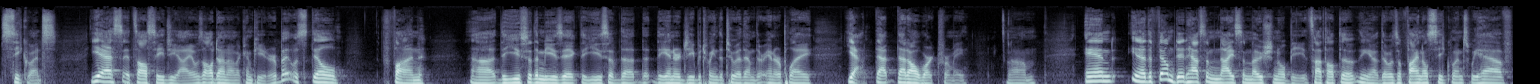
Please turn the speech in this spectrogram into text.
sequence. Yes, it's all CGI. It was all done on a computer, but it was still fun. Uh, the use of the music, the use of the, the the energy between the two of them, their interplay. Yeah, that that all worked for me. Um, and you know, the film did have some nice emotional beats. I thought the you know there was a final sequence we have.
